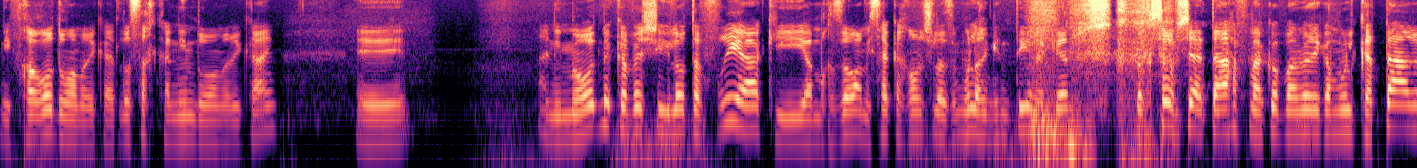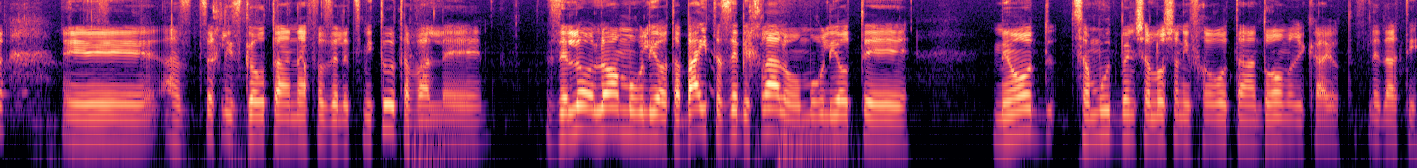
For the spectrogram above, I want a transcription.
נבחרות דרום אמריקאיות, לא שחקנים דרום אמריקאים. אני מאוד מקווה שהיא לא תפריע, כי המחזור, המשחק האחרון שלה זה מול ארגנטינה, כן? תחשוב שאתה עף מהקופה אמריקה מול קטר, אה, אז צריך לסגור את הענף הזה לצמיתות, אבל אה, זה לא, לא אמור להיות. הבית הזה בכלל הוא אמור להיות אה, מאוד צמוד בין שלוש הנבחרות הדרום אמריקאיות, לדעתי.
